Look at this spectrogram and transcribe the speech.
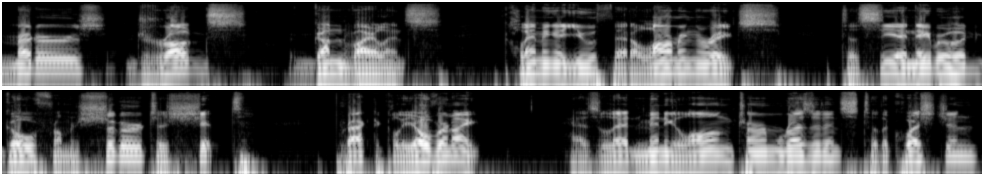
murders, drugs, gun violence, claiming a youth at alarming rates. To see a neighborhood go from sugar to shit practically overnight has led many long term residents to the question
